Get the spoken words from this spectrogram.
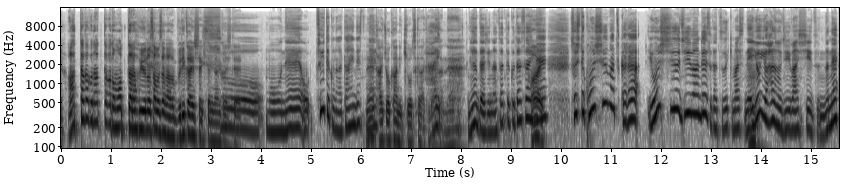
え。暖かくなったかと思ったら冬の寒さがぶり返してきたりなんかして、そう。もうねおついていくのが大変ですね。ね体調管理気をつけなきゃいけませんね。ね、お大事になさってくださいね。はい。そして今週末から4週 G1 レースが続きますね。うんいよいよ春の G1 シーズンのね、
